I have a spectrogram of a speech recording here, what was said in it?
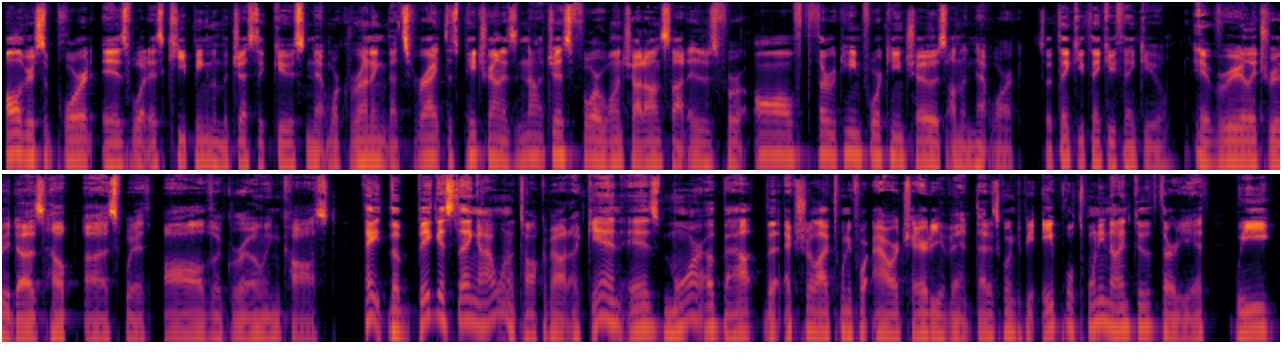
All of your support is what is keeping the Majestic Goose network running. That's right. This Patreon is not just for One Shot Onslaught. It is for all 13, 14 shows on the network. So thank you, thank you, thank you. It really, truly does help us with all the growing cost. Hey, the biggest thing I want to talk about again is more about the Extra Life 24 hour charity event that is going to be April 29th to the 30th. We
